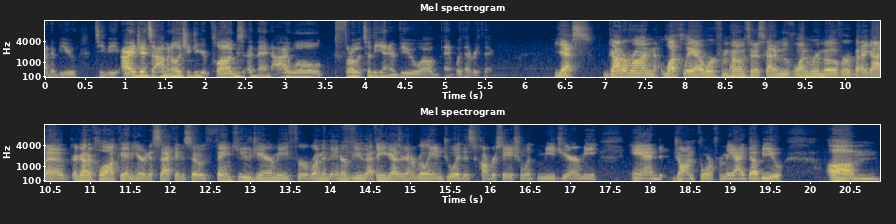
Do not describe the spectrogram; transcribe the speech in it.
IWTV. All right, Jensen, I'm gonna let you do your plugs, and then I will throw it to the interview uh, with everything. Yes, gotta run. Luckily, I work from home, so I just gotta move one room over. But I gotta I gotta clock in here in a second. So thank you, Jeremy, for running the interview. I think you guys are gonna really enjoy this conversation with me, Jeremy, and John Thorne from AIW. Um,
